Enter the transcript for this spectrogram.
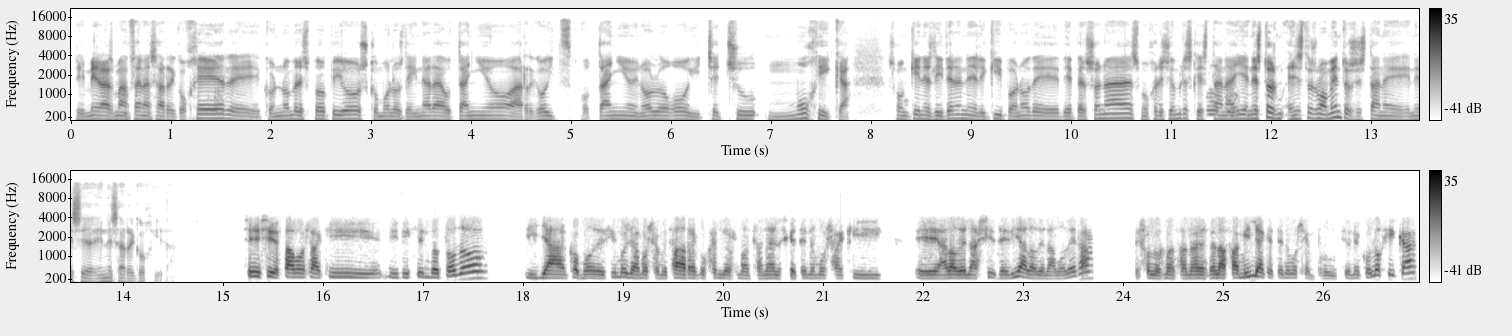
Primeras manzanas a recoger, eh, con nombres propios como los de Inara Otaño, Argoitz Otaño, enólogo y Chechu Mújica. Son quienes lideran el equipo ¿no? de, personas, mujeres y hombres que están ahí, en estos, en estos momentos están eh, en, ese, en esa recogida. Sí, sí, estamos aquí dirigiendo todo y ya, como decimos, ya hemos empezado a recoger los manzanales que tenemos aquí eh, a lo de la sidería, a lo de la bodega que son los manzanares de la familia que tenemos en producción ecológica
